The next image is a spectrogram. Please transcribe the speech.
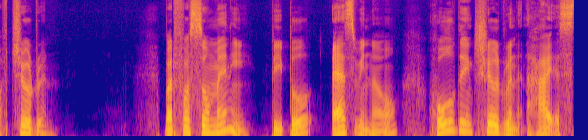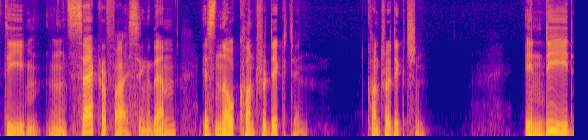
of children. But for so many people, as we know, holding children in high esteem and sacrificing them is no contradicting contradiction. Indeed,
